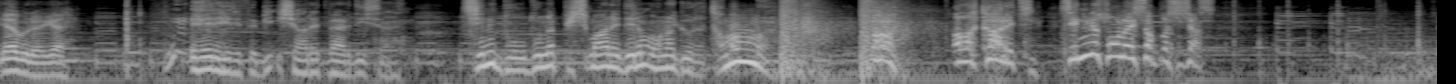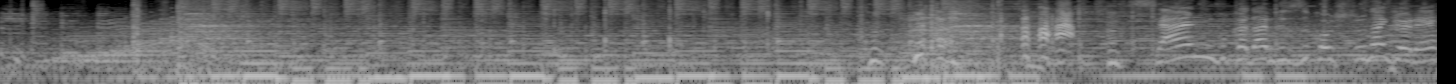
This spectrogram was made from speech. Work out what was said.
Gel buraya gel. Eğer herife bir işaret verdiysen seni doğduğuna pişman ederim ona göre tamam mı? Ah, Allah kahretsin. Seninle sonra hesaplaşacağız. Sen bu kadar hızlı koştuğuna göre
